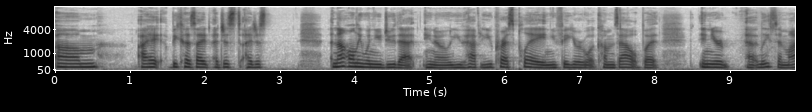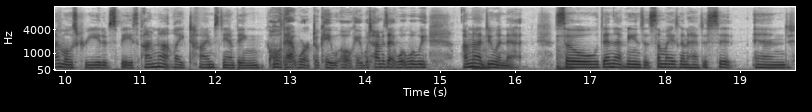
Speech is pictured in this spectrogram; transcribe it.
um, I because I I just I just not only when you do that, you know, you have you press play and you figure what comes out, but in your at least in my most creative space, I'm not like time stamping. Oh, that worked. Okay, okay. What time is that? What, what we? I'm not doing that. So then that means that somebody's gonna have to sit and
